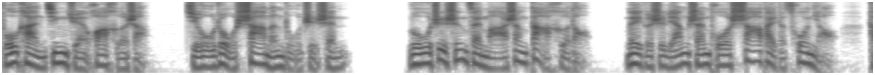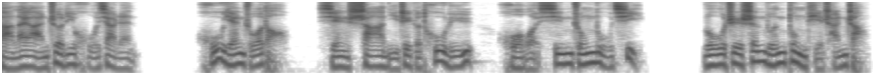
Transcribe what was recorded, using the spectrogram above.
不看经卷花和尚酒肉沙门鲁智深。鲁智深在马上大喝道：“那个是梁山坡杀败的撮鸟，敢来俺这里唬吓人！”呼延灼道：“先杀你这个秃驴，活我心中怒气。”鲁智深抡动铁禅杖，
